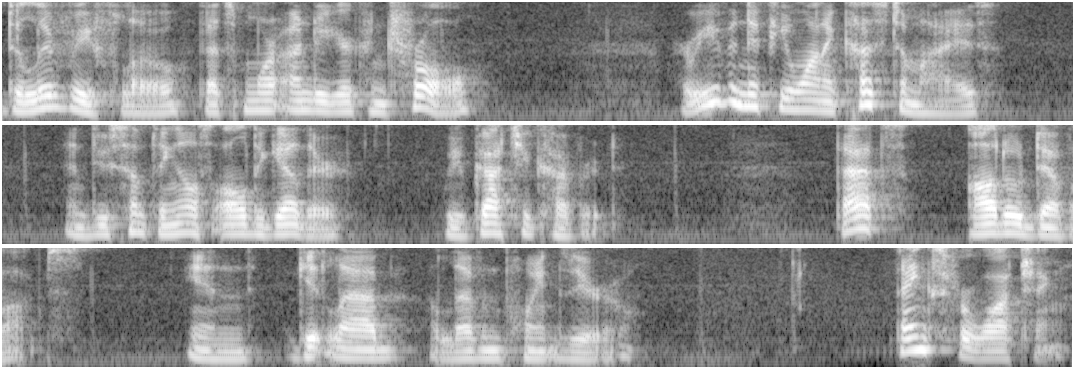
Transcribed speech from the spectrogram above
delivery flow that's more under your control, or even if you want to customize and do something else altogether, we've got you covered. That's Auto DevOps in GitLab 11.0. Thanks for watching.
